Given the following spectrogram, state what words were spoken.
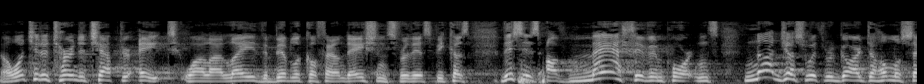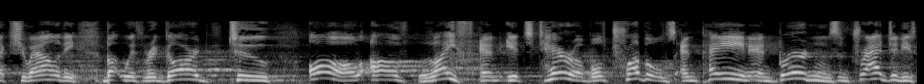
Now I want you to turn to chapter 8 while I lay the biblical foundations for this because this is of massive importance, not just with regard to homosexuality, but with regard to all of life and its terrible troubles and pain and burdens and tragedies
